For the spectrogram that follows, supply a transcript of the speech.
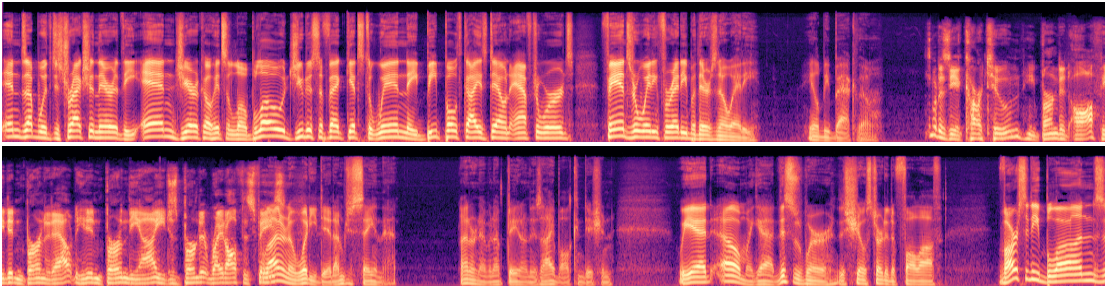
ends up with distraction there at the end. Jericho hits a low blow. Judas Effect gets the win. They beat both guys down afterwards. Fans are waiting for Eddie, but there's no Eddie. He'll be back though. What is he, a cartoon? He burned it off. He didn't burn it out. He didn't burn the eye. He just burned it right off his face. Well, I don't know what he did. I'm just saying that. I don't have an update on his eyeball condition. We had, oh my God, this is where the show started to fall off. Varsity Blondes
